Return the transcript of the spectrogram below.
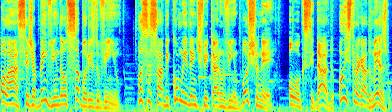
Olá, seja bem-vindo aos Sabores do Vinho. Você sabe como identificar um vinho Beauchonnet ou oxidado ou estragado mesmo?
